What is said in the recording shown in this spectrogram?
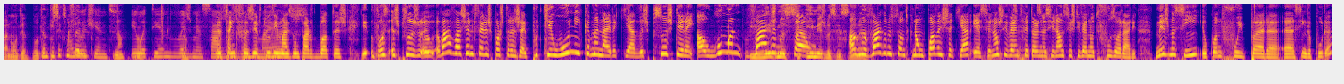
Pá, não atendo, não atendo, por isso é que são Ai, eu férias. atendo. Não, eu atendo, vejo mensagens. Eu tenho que fazer tudo e mais um par de botas. As pessoas. Ah, vais sempre de férias para o estrangeiro, porque a única maneira que há das pessoas terem alguma vaga mesmo assim- noção. e mesmo assim, alguma vaga noção de que não me podem chatear é se eu não estiver em território nacional e se eu estiver noutro fuso horário. Mesmo assim, eu quando fui para ah, Singapura,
